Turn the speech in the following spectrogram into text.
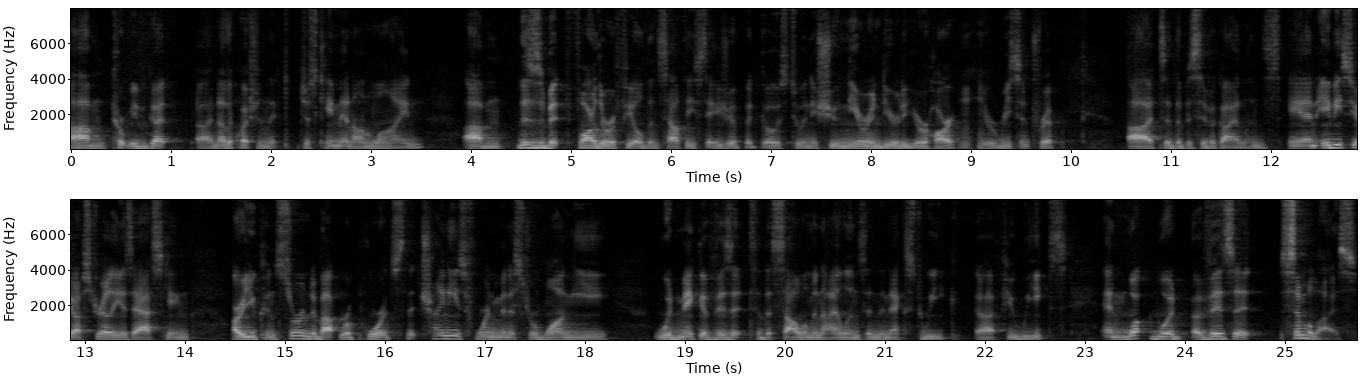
Um, Kurt, we've got uh, another question that just came in online. Um, this is a bit farther afield than Southeast Asia, but goes to an issue near and dear to your heart, mm-hmm. your recent trip uh, to the Pacific Islands. And ABC Australia is asking, are you concerned about reports that Chinese Foreign Minister Wang Yi would make a visit to the Solomon Islands in the next week, uh, few weeks? And what would a visit symbolize?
